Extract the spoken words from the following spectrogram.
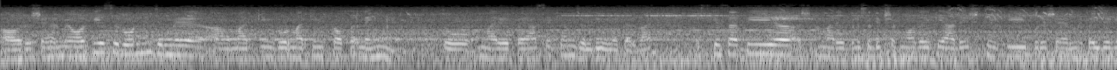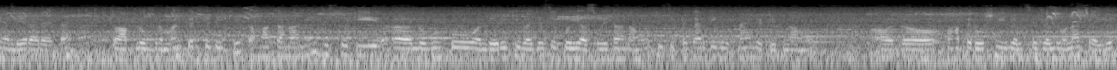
और शहर में और भी ऐसे रोड हैं जिनमें मार्किंग रोड मार्किंग प्रॉपर नहीं है। तो हमारे प्रयास है कि हम जल्दी उन्हें करवाएँ। इसके साथ ही हमारे पुलिस अधीक्षक महोदय के आदेश थे कि पूरे शहर में कई जगह अंधेरा रहता है। तो आप लोग भ्रमण करके देखिए कहाँ कहाँ है, जिससे कि लोगों को अंधेरे की वजह से कोई असुविधा ना हो, किसी प्रकार की घटनाएँ घटित ना हो। और वहाँ पर रोशनी जल्द से जल्द होना चाहिए।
